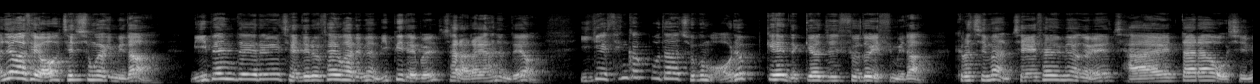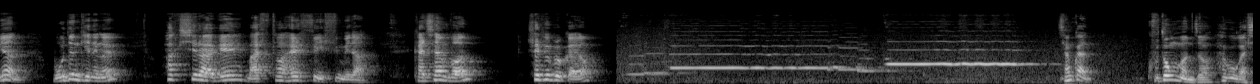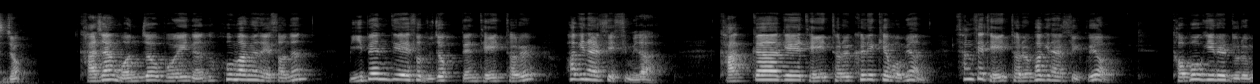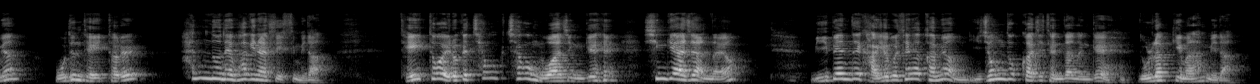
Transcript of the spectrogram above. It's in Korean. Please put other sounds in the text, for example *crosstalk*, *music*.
안녕하세요. 제주총각입니다. 미밴드를 제대로 사용하려면 미핏 앱을 잘 알아야 하는데요. 이게 생각보다 조금 어렵게 느껴질 수도 있습니다. 그렇지만 제 설명을 잘 따라오시면 모든 기능을 확실하게 마스터할 수 있습니다. 같이 한번 살펴볼까요? 잠깐 구독 먼저 하고 가시죠. 가장 먼저 보이는 홈 화면에서는 미밴드에서 누적된 데이터를 확인할 수 있습니다. 각각의 데이터를 클릭해보면 상세 데이터를 확인할 수 있고요. 더보기를 누르면 모든 데이터를 한눈에 확인할 수 있습니다. 데이터가 이렇게 차곡차곡 모아진 게 *laughs* 신기하지 않나요? 미밴드 가격을 생각하면 이 정도까지 된다는 게 놀랍기만 합니다.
